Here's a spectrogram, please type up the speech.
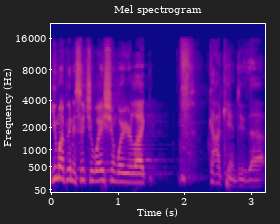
You might be in a situation where you're like, God can't do that.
